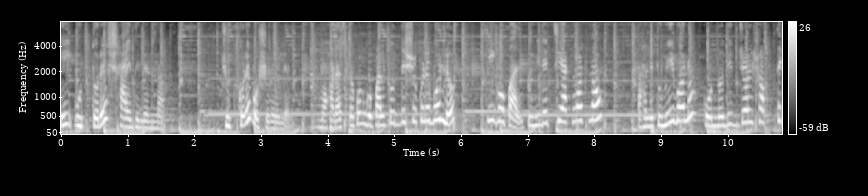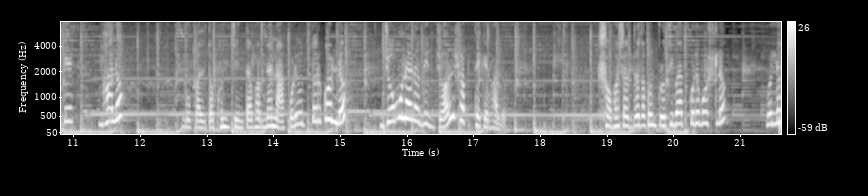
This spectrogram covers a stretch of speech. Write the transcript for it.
এই উত্তরে সায় দিলেন না। চুপ করে বসে রইলেন। মহারাজ তখন গোপালকে উদ্দেশ্য করে বলল, কি গোপাল, তুমি দেখছি একমত নও? তাহলে তুমিই বলো, কোন নদীর জল সব থেকে ভালো? গোপাল তখন চিন্তা ভাবনা না করে উত্তর করল, যমুনা নদীর জল সব থেকে ভালো। সভাসদরা তখন প্রতিবাদ করে বসল, বলল,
